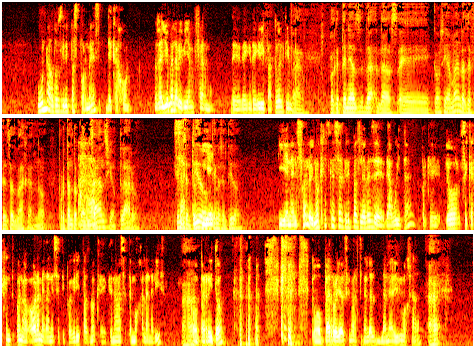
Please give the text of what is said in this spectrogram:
Una o dos gripas por mes de cajón. O sea, yo me la vivía enfermo de, de, gripa todo el tiempo. Claro, porque tenías las, eh, ¿cómo se llaman? Las defensas bajas, ¿no? Por tanto, cansancio, claro. Tiene sentido, tiene sentido. Y en el suelo, ¿y no crees que esas gripas leves de, de, agüita? Porque yo sé que hay gente, bueno, ahora me dan ese tipo de gripas, ¿no? Que, que nada más se te moja la nariz, como perrito, como perro, ya si no vas a tener la, nariz mojada. Ajá.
